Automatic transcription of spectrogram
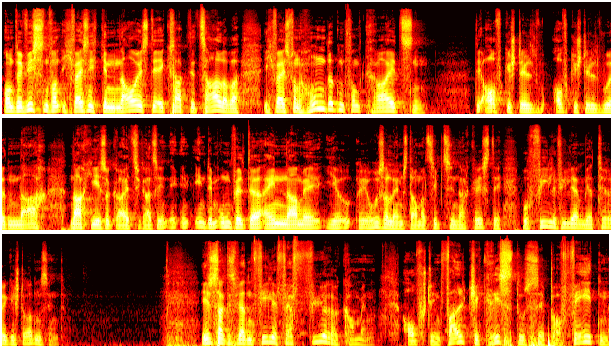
Und wir wissen von, ich weiß nicht genau ist die exakte Zahl, aber ich weiß von Hunderten von Kreuzen, die aufgestellt, aufgestellt wurden nach, nach Jesu Kreuzigung, also in, in, in, dem Umfeld der Einnahme Jerusalems damals, 17 nach Christi, wo viele, viele Märtyrer gestorben sind. Jesus sagt, es werden viele Verführer kommen, aufstehen, falsche Christusse, Propheten.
